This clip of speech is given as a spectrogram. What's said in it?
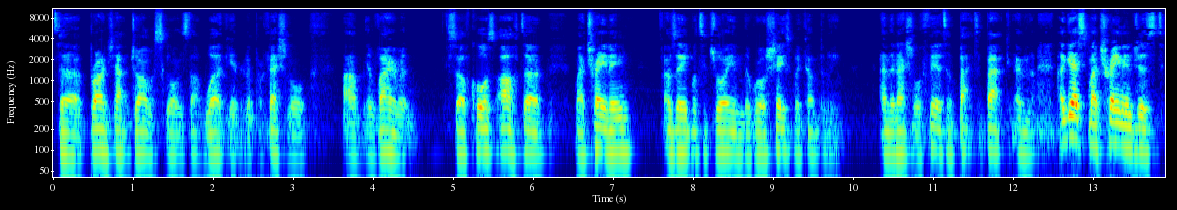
to branch out drama school and start working in a professional um, environment. So, of course, after my training, I was able to join the Royal Shakespeare Company and the National Theatre back to back. And I guess my training just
